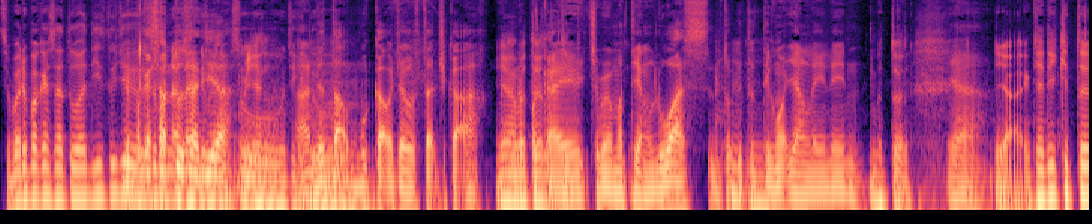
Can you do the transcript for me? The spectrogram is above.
Sebab dia pakai satu hadis tu je. Dia pakai Sebab satu saja lah. ah, gitu. dia tak buka macam Ustaz cakap ah. Ya, Dia betul, pakai cermin mata yang luas untuk kita Mm-mm. tengok yang lain-lain. Betul. Ya. Ya, jadi kita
